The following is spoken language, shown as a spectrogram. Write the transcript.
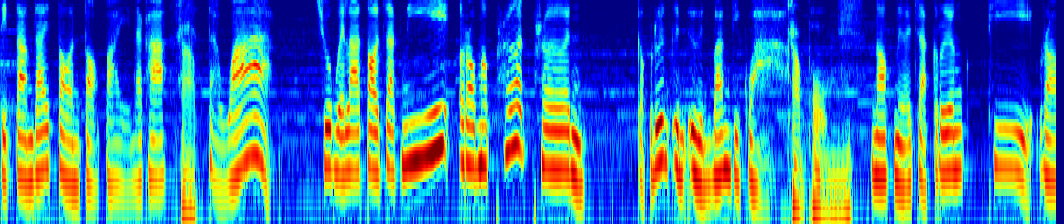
ติดตามได้ตอนต่อไปนะคะครับแต่ว่า ช่วงเวลาต่อจากนี้เรามาเพลิดเพลินกับเรื่องอื่น ๆ บ้างดีกว่า ครับผม นอกเหนือจากเรื่องที่เรา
